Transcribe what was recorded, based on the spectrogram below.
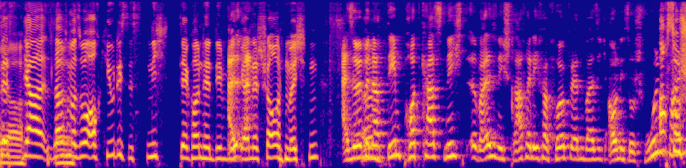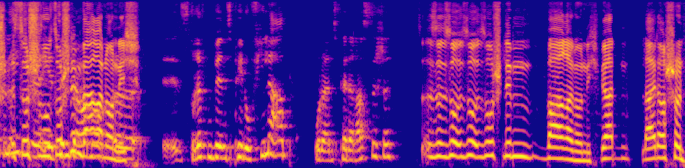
das, ja. ja, sagen wir mal so, auch Cuties ist nicht der Content, den wir Also- gerne schauen möchten. Also wenn wir Ähm. nach dem Podcast nicht, äh, weiß ich nicht, strafrechtlich verfolgt werden, weiß ich auch nicht, so schwul. Ach, so sch- so sch- so schlimm war er noch nicht. Äh, jetzt driften wir ins Pädophile ab oder ins Päderastische. So, so, so, so schlimm war er noch nicht. Wir hatten leider schon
